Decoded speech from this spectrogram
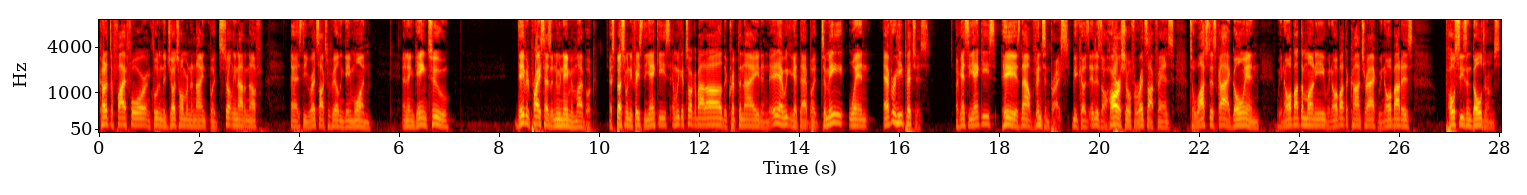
cut it to 5 4, including the Judge homer in the ninth, but certainly not enough as the Red Sox prevailed in game one. And then game two, David Price has a new name in my book, especially when he faced the Yankees. And we could talk about, oh, the kryptonite, and yeah, we could get that. But to me, whenever he pitches against the Yankees, he is now Vincent Price because it is a horror show for Red Sox fans to watch this guy go in. We know about the money, we know about the contract, we know about his postseason doldrums,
